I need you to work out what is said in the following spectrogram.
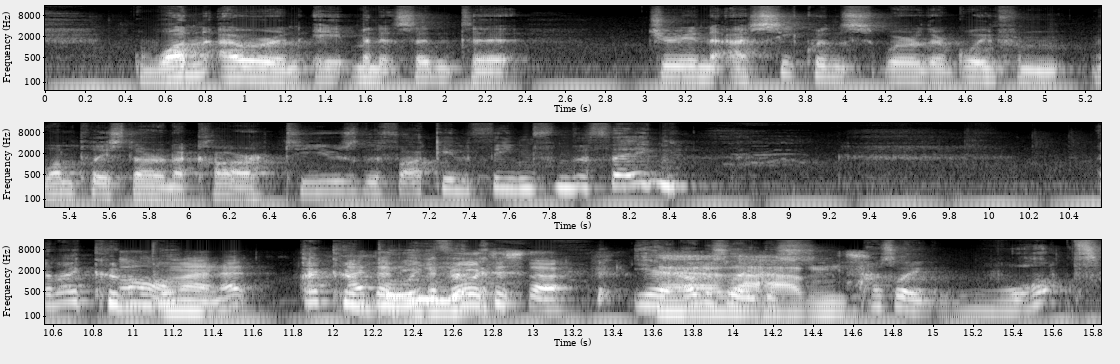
one hour and eight minutes into it, during a sequence where they're going from one place to another in a car, to use the fucking theme from the thing. And I couldn't. Oh bel- man, I, I I couldn't didn't believe even it. notice that. Yeah, Yeah, I was like, that happens. I was like, what?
